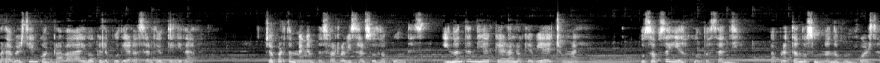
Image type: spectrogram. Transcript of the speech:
para ver si encontraba algo que le pudiera ser de utilidad. Chopper también empezó a revisar sus apuntes, y no entendía qué era lo que había hecho mal. Usopp seguía junto a Sanji, apretando su mano con fuerza,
